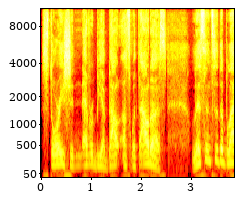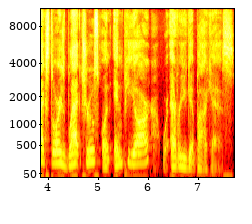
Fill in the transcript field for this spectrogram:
Stories should never be about us without us. Listen to the Black Stories, Black Truths on NPR, wherever you get podcasts.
